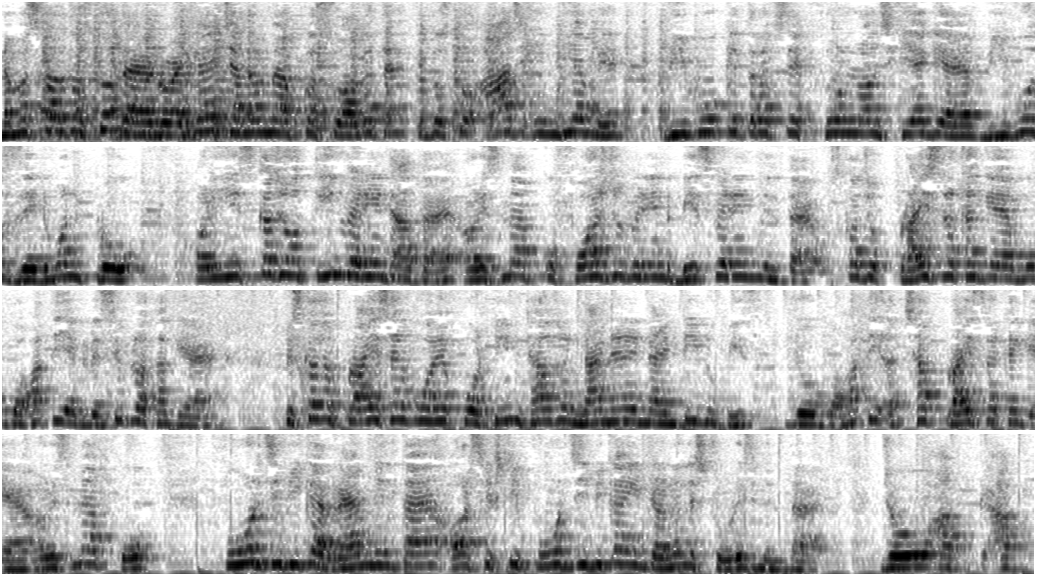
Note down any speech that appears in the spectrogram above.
नमस्कार दोस्तों द एंड्रॉइड गाइड चैनल में आपका स्वागत है। तो दोस्तों आज इंडिया में वीवो की तरफ़ से एक फ़ोन लॉन्च किया गया है वीवो Z1 Pro और ये इसका जो तीन वेरिएंट आता है और इसमें आपको फ़र्स्ट जो वेरिएंट बेस वेरिएंट मिलता है उसका जो प्राइस रखा गया है वो बहुत ही एग्रेसिव रखा गया है। इसका जो प्राइस है वो है फोर्टीन जो बहुत ही अच्छा प्राइस रखा गया है और इसमें आपको फोर का रैम मिलता है और सिक्सटी का इंटरनल स्टोरेज मिलता है जो आप, आप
